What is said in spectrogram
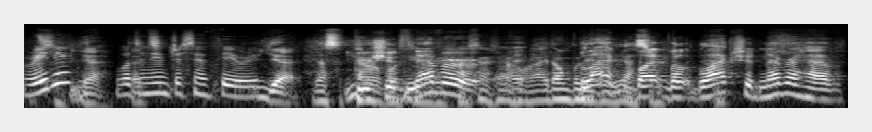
really? Yeah, What an interesting theory. Yeah, That's a you should theory. never. No, I don't believe black, it, yes, black, sir. black should never have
